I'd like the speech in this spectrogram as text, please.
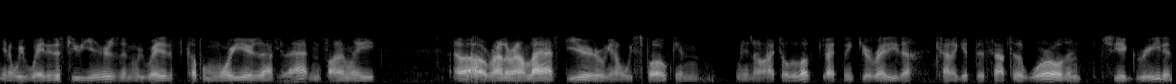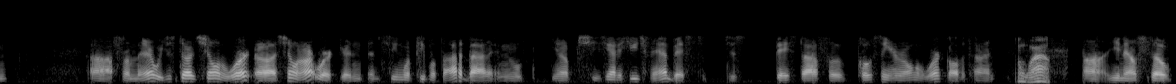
you know, we waited a few years, and we waited a couple more years after that, and finally, uh, around around last year, you know, we spoke, and you know, I told her, look, I think you're ready to kind of get this out to the world, and she agreed, and uh, from there, we just started showing work, uh, showing artwork, and, and seeing what people thought about it. And you know, she's got a huge fan base just based off of posting her own work all the time. Oh wow! Uh, you know, so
